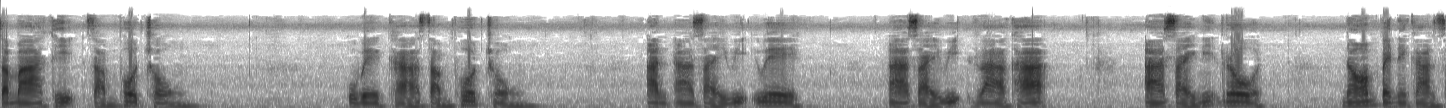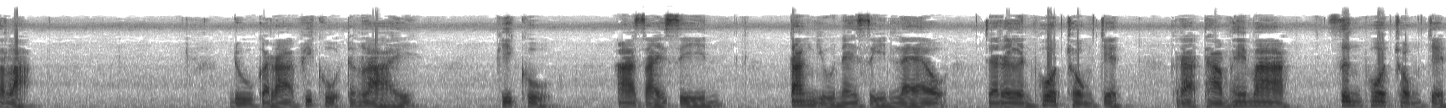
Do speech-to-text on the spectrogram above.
สมาธิสัมโพชฌงอุเบกขาสัมโพชฌงอันอาศัยวิเวก อาศัยวิราคะ อาศัยนิโรธ น้อมไปในการสละ ดูกระพิขุทั้งหลาย พิขุอาศัยศีล ตั้งอยู่ในศีลแล้วเจริญโพชฌงเจ็ดกระทำให้มาก ซึ่งโพชฌงเจ็ด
